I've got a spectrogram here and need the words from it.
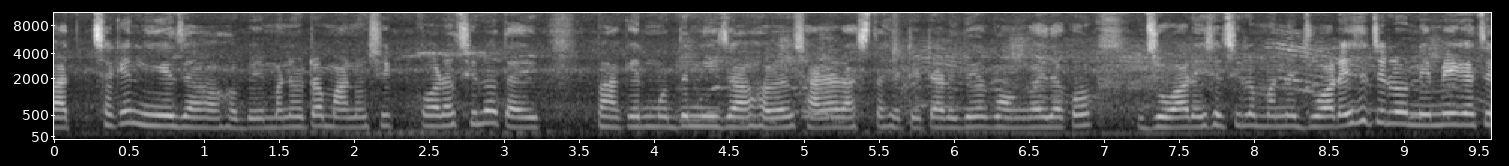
বাচ্চাকে নিয়ে যাওয়া হবে। মানে ওটা মানসিক করা ছিল, তাই বাঘের মধ্যে নিয়ে যাওয়া হবে। সারা রাস্তা হেঁটে হেঁটে। আর ওইদিকে গঙ্গায় দেখো, জোয়ার এসেছিল। মানে জোয়ার এসেছিল, নেমে গেছে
